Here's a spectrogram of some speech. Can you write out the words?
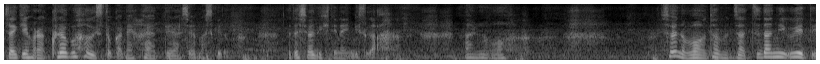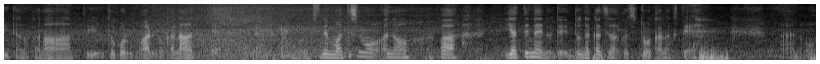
最近ほらクラブハウスとかね流行ってらっしゃいますけど。私はできてないんですが。あのそういうのも多分雑談に飢えていたのかなっていうところもあるのかなって思います。でも私もあのはやってないのでどんな感じなのかちょっと分からなくてあの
